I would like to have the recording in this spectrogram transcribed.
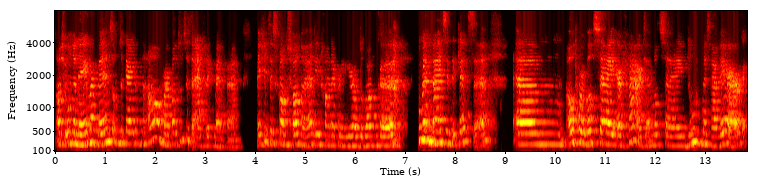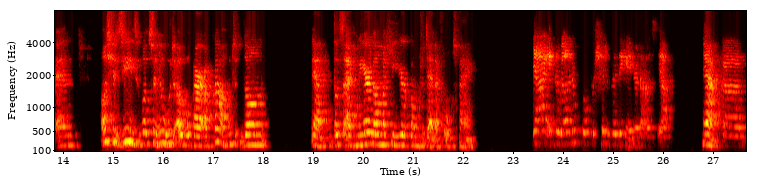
als je ondernemer bent, om te kijken van, oh, maar wat doet het eigenlijk met me? Weet je, het is gewoon Sanne, die gewoon lekker hier op de bank uh, met mij zit te kletsen. Um, over wat zij ervaart en wat zij doet met haar werk. En als je ziet wat ze doet, ook op haar account, dan ja, dat is eigenlijk meer dan wat je hier kan vertellen, volgens mij. Ja, ik doe wel heel veel verschillende dingen, inderdaad. Ja. Ja. Ik, uh,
